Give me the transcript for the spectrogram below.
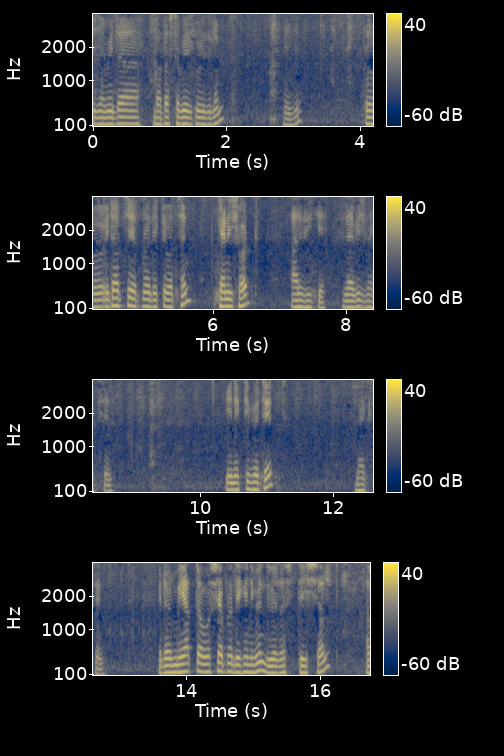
এই যে আমি এটা বাতাসটা বের করে দিলাম। এই যে। তো এটা হচ্ছে আপনারা দেখতে পাচ্ছেন, ক্যানি শট, RVK rabies vaccine inactivated vaccine. এটার মেয়াদটা অবশ্যই আপনারা দেখে নেবেন দু হাজার তেইশ সাল, আর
